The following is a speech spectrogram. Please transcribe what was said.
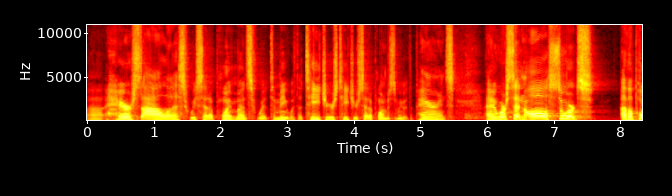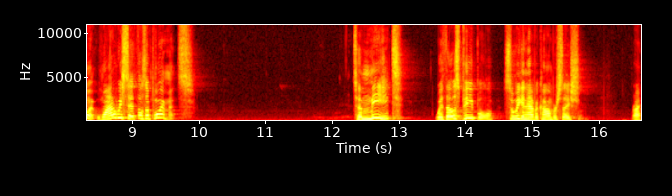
uh, hairstylists. We set appointments with, to meet with the teachers. Teachers set appointments to meet with the parents. And we're setting all sorts of appointments. Why do we set those appointments? To meet with those people so we can have a conversation, right?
